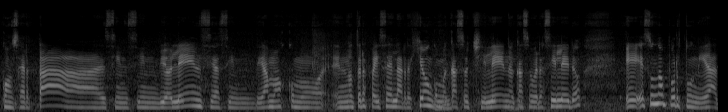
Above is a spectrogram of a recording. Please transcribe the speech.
concertada, sin, sin violencia, sin, digamos, como en otros países de la región, como el caso chileno, caso brasilero, eh, es una oportunidad.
